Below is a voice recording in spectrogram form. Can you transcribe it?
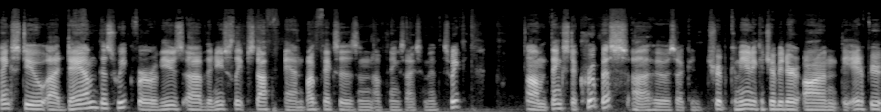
Thanks to uh, Dan this week for reviews of the new sleep stuff and bug fixes and other things I submitted this week. Um, thanks to Krupus, uh, who is a contrib- community contributor on the Adafruit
